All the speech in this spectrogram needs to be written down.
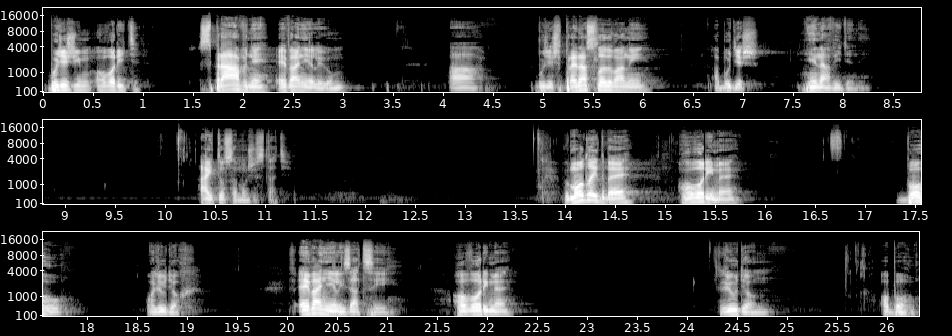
budeš im hovoriť správne evanelium a budeš prenasledovaný a budeš nenávidený. Aj to sa môže stať. V modlitbe hovoríme Bohu o ľuďoch. V evangelizácii hovoríme ľuďom o Bohu.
